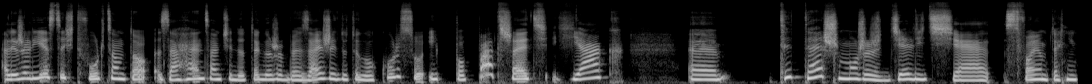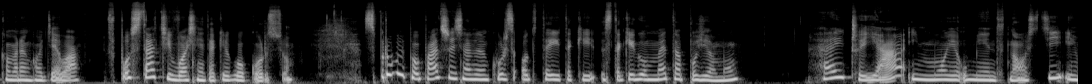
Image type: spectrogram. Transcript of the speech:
Ale jeżeli jesteś twórcą, to zachęcam cię do tego, żeby zajrzeć do tego kursu i popatrzeć, jak e, ty też możesz dzielić się swoją techniką rękodzieła w postaci właśnie takiego kursu. Spróbuj popatrzeć na ten kurs od tej, takiej, z takiego meta poziomu. Hej, czy ja i moje umiejętności i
